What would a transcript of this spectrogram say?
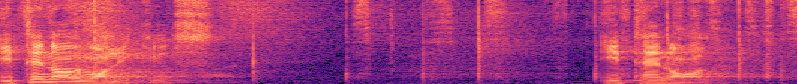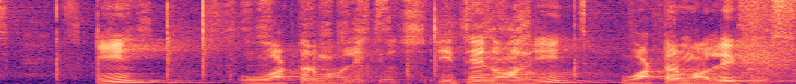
ethanol molecules. Ethanol in water molecules. Ethanol in water molecules.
